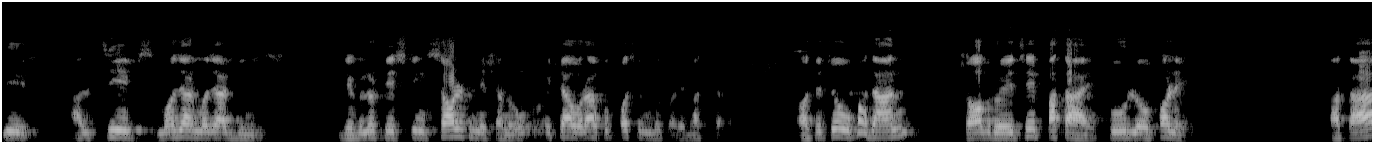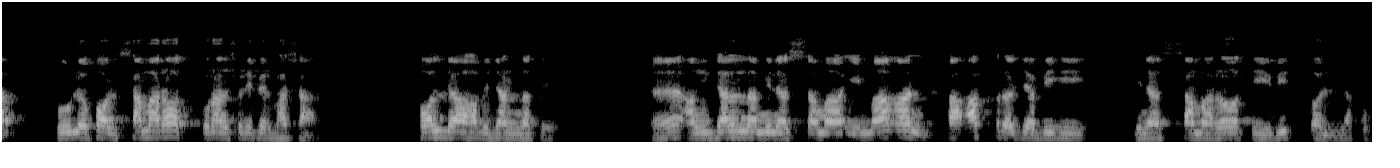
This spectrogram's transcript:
কি? আর চিপস, মজার মজার জিনিস, যেগুলো টেস্টিং সল্ট মেশানো, এটা ওরা খুব পছন্দ করে বাচ্চারা। অথচ উপাদান সব রয়েছে পাতায়, ফুল ও ফলে। পাতা, ফুল ও ফল সামারত কোরআন শরীফের ভাষা। ফল দেওয়া হবে জান্নাতে। হ্যাঁ আংজালনা মিনাস সামা ইমান ফা আখরাজা বিহি মিনাস সামারতি রিজকাল লাকুম।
